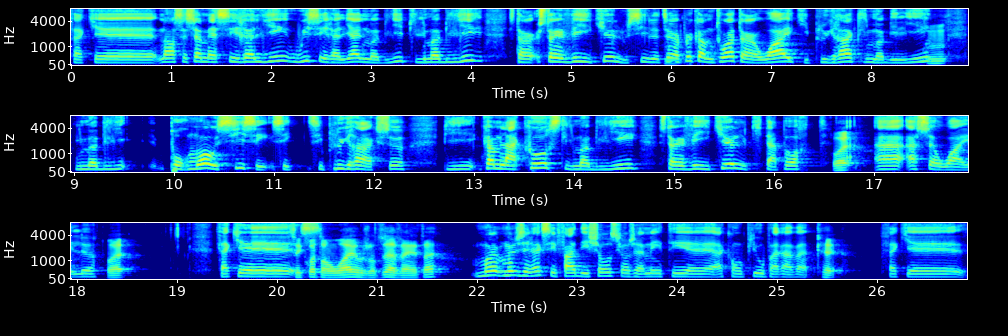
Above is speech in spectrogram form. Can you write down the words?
Fait que, non, c'est ça, mais c'est relié, oui, c'est relié à l'immobilier. Puis l'immobilier, c'est un, un véhicule aussi. là. Tu sais, Un peu comme toi, tu as un why qui est plus grand que l'immobilier. Mm. L'immobilier, pour moi aussi, c'est- plus grand que ça. Puis comme la course, l'immobilier, c'est un véhicule qui t'apporte Ouais. à, à ce why-là. Ouais. Fait que. C'est quoi ton why aujourd'hui à 20 ans? Moi, moi, je dirais que c'est faire des choses qui n'ont jamais été euh, accomplies auparavant. Fait que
